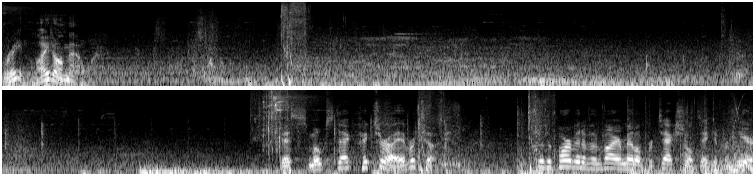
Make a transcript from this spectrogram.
Great light on that one. Best smokestack picture I ever took. The Department of Environmental Protection will take it from here.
